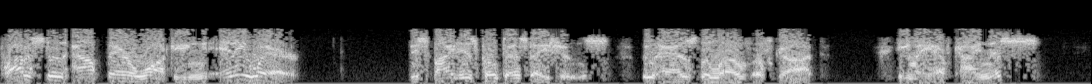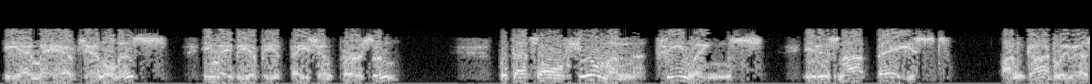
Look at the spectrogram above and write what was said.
Protestant out there walking anywhere, despite his protestations, who has the love of God. He may have kindness, he may have gentleness, he may be a patient person, but that's all human feelings. It is not based on godliness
